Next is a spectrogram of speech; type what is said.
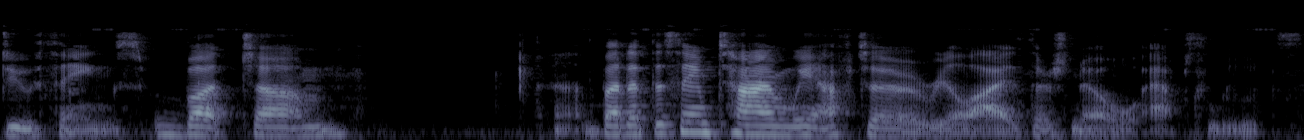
do things. But um, but at the same time, we have to realize there's no absolutes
